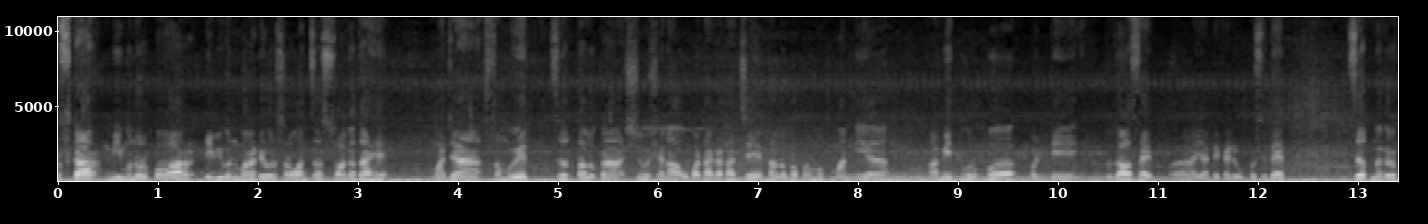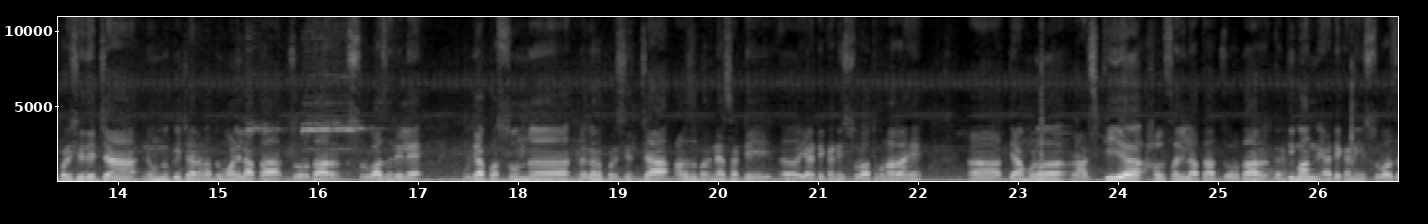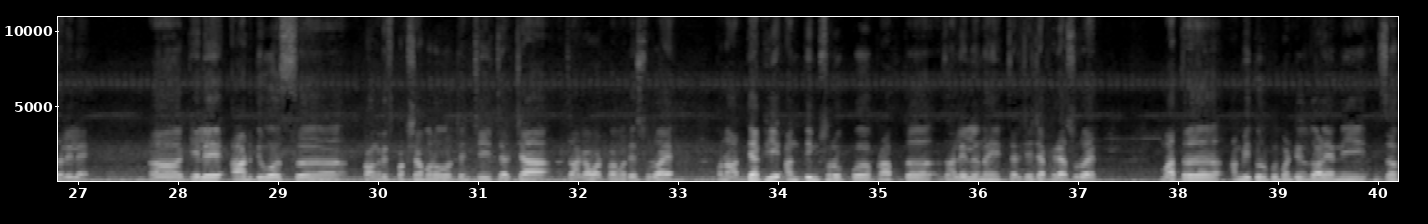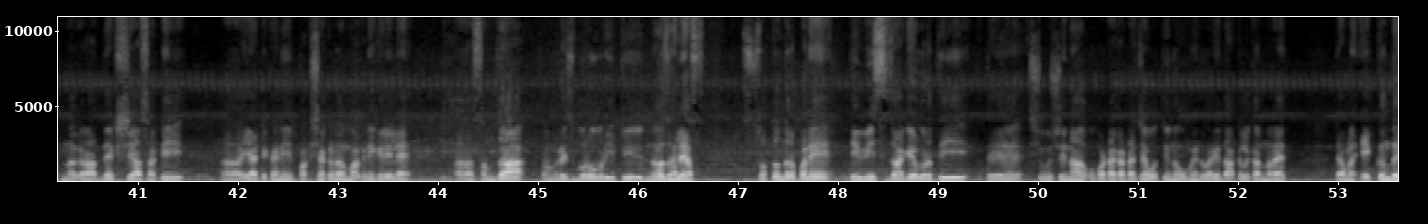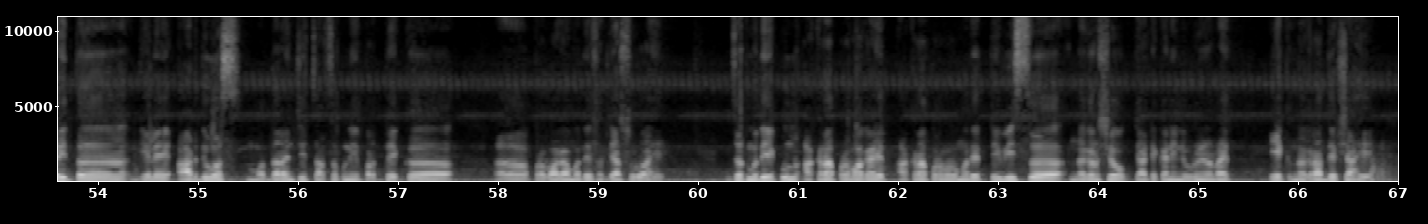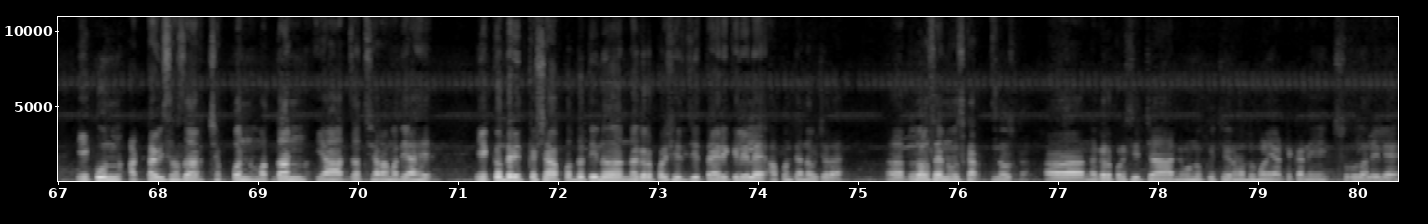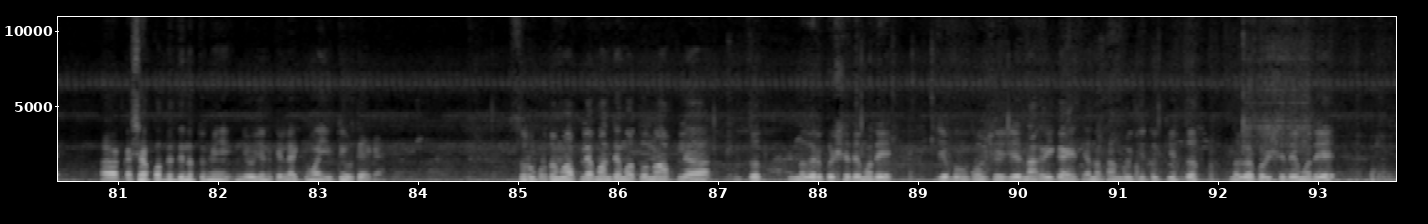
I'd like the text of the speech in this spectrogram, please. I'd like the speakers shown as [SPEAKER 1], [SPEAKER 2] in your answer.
[SPEAKER 1] नमस्कार मी Manohar Pawar T V one मराठीवर सर्वांचं स्वागत आहे. माझ्या समवेत जत तालुका शिवसेना उबाटा गटाचे तालुका प्रमुख माननीय अमित उर्फ बंटी दुधाळसाहेब या ठिकाणी उपस्थित आहेत. जत नगर परिषदेच्या निवडणुकीच्या रणधुमाळीला आता जोरदार सुरुवात झालेली आहे. उद्यापासून नगर परिषदेच्या अर्ज भरण्यासाठी या ठिकाणी सुरुवात होणार आहे. त्यामुळं राजकीय हालचालीला आता जोरदार गतिमान या ठिकाणी सुरुवात झालेली आहे. गेले आठ दिवस काँग्रेस पक्षाबरोबर त्यांची चर्चा जागा वाटपामध्ये सुरू आहे. पण अद्यापही अंतिम स्वरूप प्राप्त झालेलं नाही. चर्चेच्या फेऱ्या सुरू आहेत. मात्र अमित उर्फ बंटी दुधाळ यांनी जत नगराध्यक्षासाठी या ठिकाणी पक्षाकडं मागणी केलेली आहे. समजा काँग्रेसबरोबर युती न झाल्यास स्वतंत्रपणे तेवीस जागेवरती ते शिवसेना उपटागटाच्या वतीनं उमेदवारी दाखल करणार आहेत. त्यामुळे एकंदरीत गेले आठ दिवस मतदारांची चाचपणी प्रत्येक प्रभागामध्ये सध्या सुरू आहे. जतमध्ये एकूण अकरा प्रभाग आहेत. अकरा प्रभागामध्ये तेवीस नगरसेवक त्या ठिकाणी निवडून येणार आहेत. एक नगराध्यक्ष आहे. एकूण अठ्ठावीस हजार छप्पन मतदान या जत शहरामध्ये आहे. एकंदरीत कशा पद्धतीनं नगर परिषदेची तयारी केलेली आहे आपण त्यांना विचारा दुधाळ साहेब नमस्कार.
[SPEAKER 2] नमस्कार.
[SPEAKER 1] अ, नगर परिषदेच्या निवडणुकीची रणधुमाळी या ठिकाणी सुरू झालेली आहे. कशा पद्धतीनं तुम्ही नियोजन केलं आहे किंवा युती होते काय?
[SPEAKER 2] सर्वप्रथम आपल्या माध्यमातून आपल्या जत नगर परिषदेमध्ये जे बहुतांशी जे नागरिक आहेत त्यांना सांगू इच्छितो की जत नगर परिषदेमध्ये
